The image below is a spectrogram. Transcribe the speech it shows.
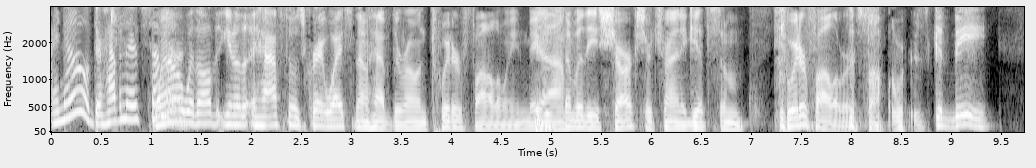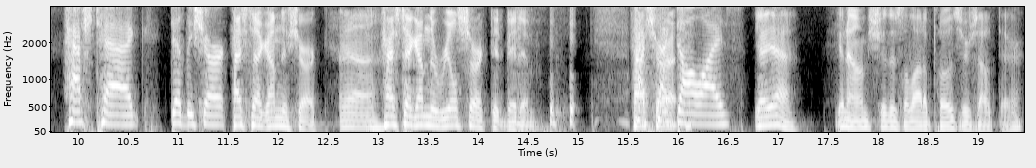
I know they're having their summer. Well, with all the, you know, the, half those great whites now have their own Twitter following. Maybe Yeah. some of these sharks are trying to get some Twitter followers. followers could be. Hashtag deadly shark. Hashtag I'm the shark. Yeah. Hashtag I'm the real shark that bit him. Hashtag doll eyes. Yeah, yeah. You know, I'm sure there's a lot of posers out there.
